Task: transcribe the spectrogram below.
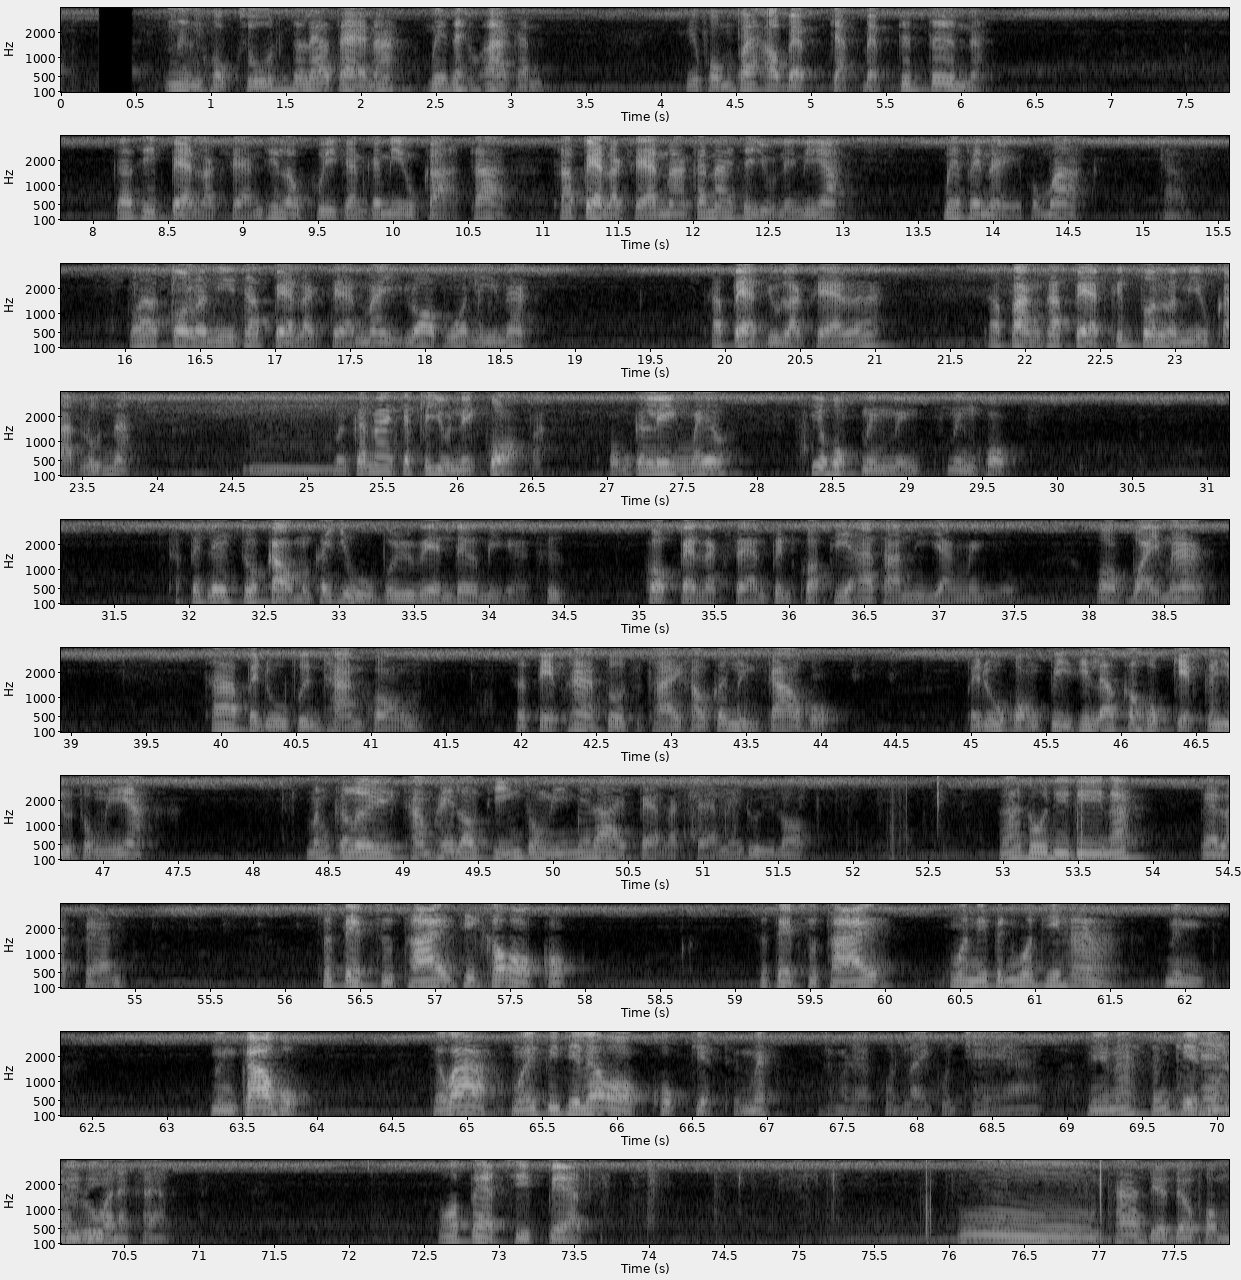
หนึ่งหกศูนย์ก็แล้วแต่นะ ไม่ได้ว่ากัน คือผมไปเอาแบบจัดแบบตื้นๆน่ะก็ที่แปดหลักแสนที่เราคุยกันก็มีโอกาส ถ้า ถ้าแปดหลักแสนมาก็น่าจะอยู่ในเนี้ยไม่ไปไหน ผมว่าครับ ว่ากรณีถ้าแปดหลักแสนมาอีกรอบงวดนี้นะถ้าแปดอยู่หลักแสนนะถ้าฟังถ้าแปดขึ้นต้นเรามีโอกาสลุ้นนะอืมมันก็น่าจะไปอยู่ในกรอบอะ ผมก็เล็งไว้ที่หกหนึ่งหนึ่งหนึ่งหก ถ้าเป็นเลขตัวเก่ามันก็อยู่บริเวณเดิมอีกอะคือกรอบแปดหลักแสนเป็นกรอบที่อาถรรพ์อีกอย่างหนึ่งออกบ่อยมาก ถ้าไปดูพื้นฐานของสเต็ปห้าตัวสุดท้ายเขาก็หนึ่งเก้าหกไปดูของปีที่แล้วก็หกเก็ดก็อยู่ตรงนี้อะมันก็เลยทำให้เราทิ้งตรงนี้ไม่ได้แปดหลักแสนให้ดูอีกรอบนะดูดีๆนะแปดหลักแสน สเต็ปสุดท้ายที่เขาออกของสเต็ปสุดท้ายงวดนี้เป็นงวดที่ห้า หนึ่งหนึ่งเก้าหกแต่ว่าหวยปีที่แล้วออกหกเจ็ดเห็นไหมธรรมดากดไลค์กดแชร์ฮะนี่นะ สังเกตแชดูร์ดีรัวๆนะครับๆเพราะว่าแปดสี่แปดอืม ถ้าเดี๋ยวเดี๋ยวผม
